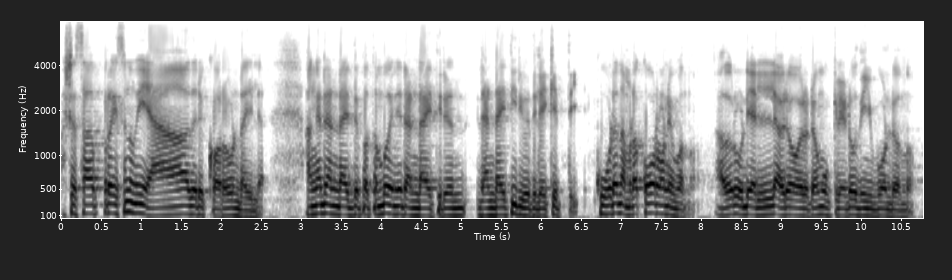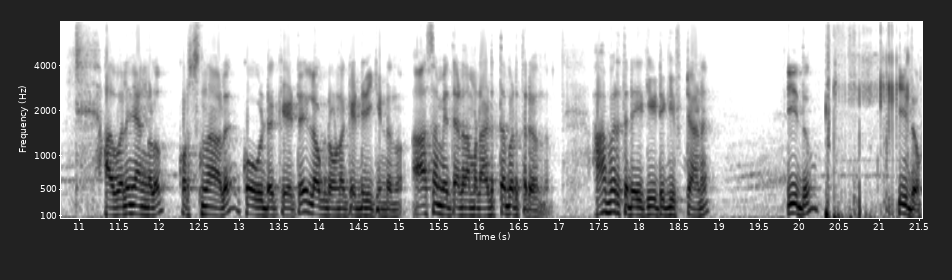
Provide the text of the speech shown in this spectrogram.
പക്ഷേ സർപ്രൈസിനൊന്നും യാതൊരു കുറവുണ്ടായില്ല. അങ്ങനെ രണ്ടായിരത്തി പത്തൊമ്പത് കഴിഞ്ഞ് രണ്ടായിരത്തി ഇരുപത് രണ്ടായിരത്തി ഇരുപതിലേക്ക് എത്തി. കൂടെ നമ്മുടെ കൊറോണയും വന്നു. അതോടുകൂടി എല്ലാവരും ഓരോരോ മുക്കിലായിട്ട് ഒതുങ്ങി പോകേണ്ടി വന്നു. അതുപോലെ ഞങ്ങളും കുറച്ച് നാൾ കോവിഡൊക്കെ ആയിട്ട് ലോക്ക്ഡൗണൊക്കെ ആയിട്ട് ഇരിക്കേണ്ടി വന്നു. ആ സമയത്താണ് നമ്മുടെ അടുത്ത ബർത്ത്ഡേ വന്നത്. ആ ബർത്ത്ഡേക്ക് കിട്ടിയ ഗിഫ്റ്റാണ് ഇതും ഇതും.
